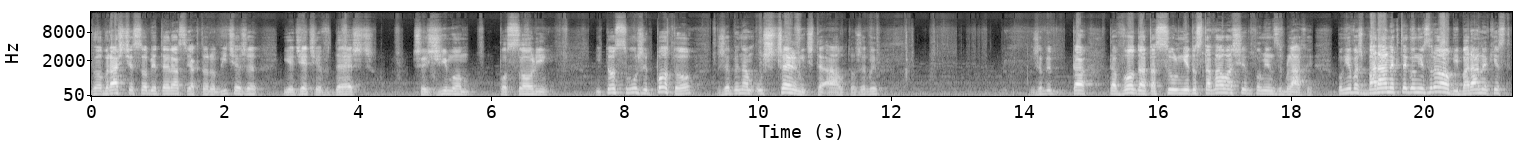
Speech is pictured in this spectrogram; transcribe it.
Wyobraźcie sobie teraz, jak to robicie, że jedziecie w deszcz, czy zimą po soli. I to służy po to, żeby nam uszczelnić te auto, żeby, żeby ta, ta woda, ta sól nie dostawała się pomiędzy blachy. Ponieważ baranek tego nie zrobi. Baranek jest,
